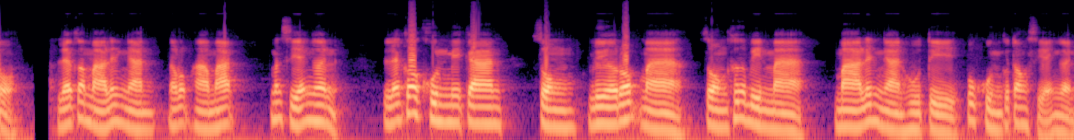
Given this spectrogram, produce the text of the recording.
ล แล้วก็มาเล่นงานนักรบฮามาสมันเสียเงิน แล้วก็คุณมีการส่งเรือรบมา ส่งเครื่องบินมา มาเล่นงานฮูตีพวกคุณก็ต้องเสียเงิน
